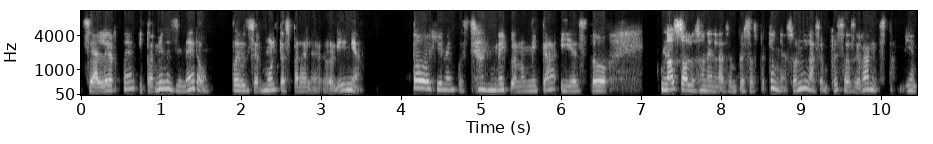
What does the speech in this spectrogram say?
se alerten y también es dinero. Pueden ser multas para la aerolínea, todo gira en cuestión económica y esto no solo son en las empresas pequeñas, son en las empresas grandes también.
